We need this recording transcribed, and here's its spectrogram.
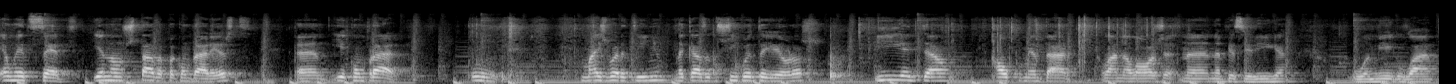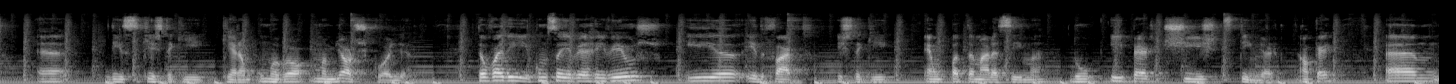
é um headset, eu não estava para comprar este, uh, ia comprar um mais baratinho, na casa dos 50 euros, e então ao comentar lá na loja, na, na PC Diga, o amigo lá uh, disse que este aqui que era uma, uma melhor escolha. Então vai daí, comecei a ver reviews, e, eh, e de facto isto aqui é um patamar acima do Hyper X Stinger, ok? Um,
